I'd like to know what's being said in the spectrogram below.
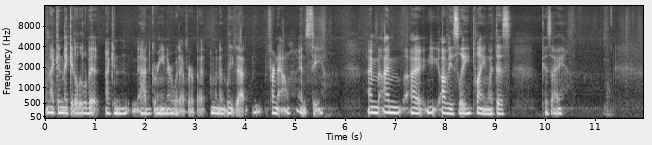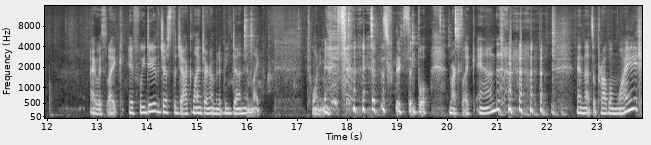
And I can make it a little bit, I can add green or whatever, but I'm going to leave that for now and see. I'm I'm I, obviously playing with this because I I was like, if we do just the jack o' lantern, I'm going to be done in like 20 minutes. it was pretty simple. Mark's like, and and that's a problem. Why?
